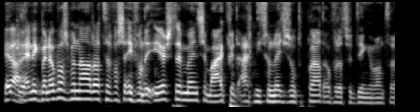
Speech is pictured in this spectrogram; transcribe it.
Ja, okay. en ik ben ook wel eens benaderd. Dat was een van de eerste mensen. Maar ik vind het eigenlijk niet zo netjes om te praten over dat soort dingen. Want, uh,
